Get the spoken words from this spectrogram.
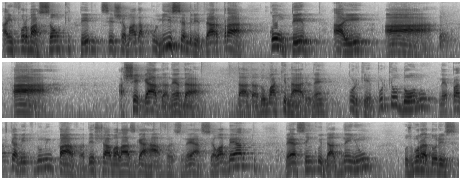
a informação que teve que ser chamada a Polícia Militar para conter aí a, a, a chegada né, da, da, da, do maquinário, né? Por quê? Porque o dono né, praticamente não limpava, deixava lá as garrafas né, a céu aberto, né, sem cuidado nenhum. Os moradores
